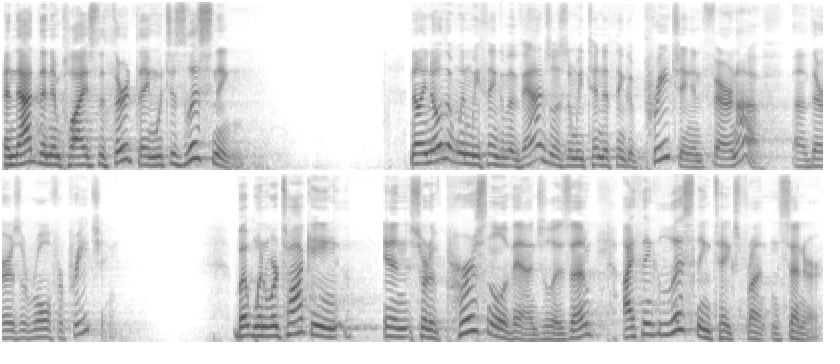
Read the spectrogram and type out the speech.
And that then implies the third thing, which is listening. Now, I know that when we think of evangelism, we tend to think of preaching, and fair enough, uh, there is a role for preaching. But when we're talking in sort of personal evangelism, I think listening takes front and center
